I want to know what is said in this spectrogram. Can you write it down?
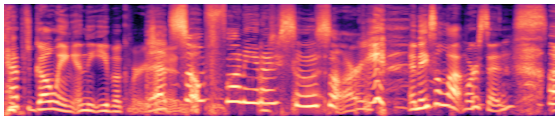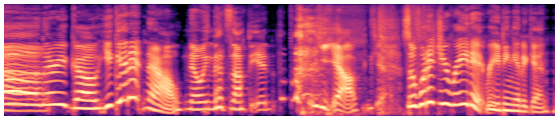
kept going in the ebook version. That's so funny and Oh I'm my so sorry. It makes a lot more sense. oh, uh, there you go. You get it now. knowing that's not the end of the book. yeah. Yeah. So what did you rate it reading it again?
